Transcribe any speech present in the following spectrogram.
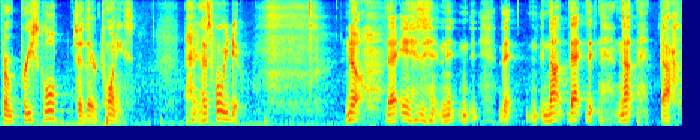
from preschool to their 20s. I mean, that's what we do. No, that is not that not ah.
